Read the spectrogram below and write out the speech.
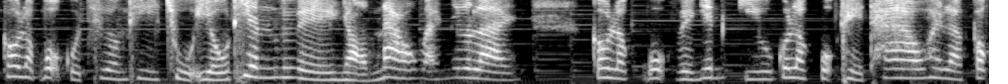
câu lạc bộ của trường thì chủ yếu thiên về nhóm nào mà như là câu lạc bộ về nghiên cứu, câu lạc bộ thể thao hay là cộng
